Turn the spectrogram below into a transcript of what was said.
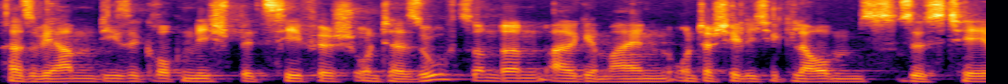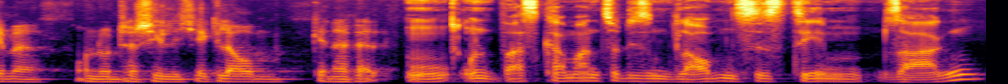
Also wir haben diese Gruppen nicht spezifisch untersucht, sondern allgemein unterschiedliche Glaubenssysteme und unterschiedliche Glauben generell. Und was kann man zu diesem Glaubenssystem sagen?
